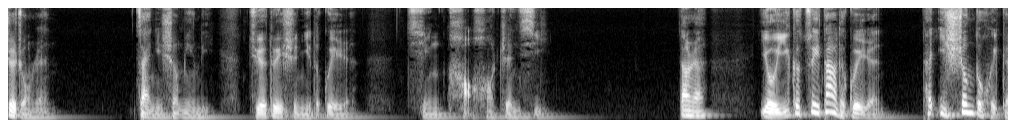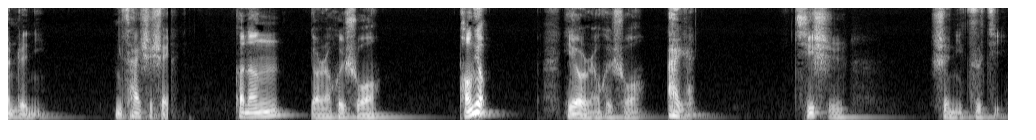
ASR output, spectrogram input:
这种人，在你生命里绝对是你的贵人，请好好珍惜。当然，有一个最大的贵人，他一生都会跟着你，你猜是谁？可能有人会说朋友，也有人会说爱人。其实，是你自己。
